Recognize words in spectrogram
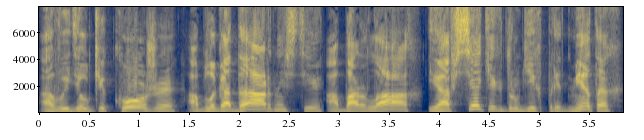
о выделке кожи, о благодарности, о барлах и о всяких других предметах,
